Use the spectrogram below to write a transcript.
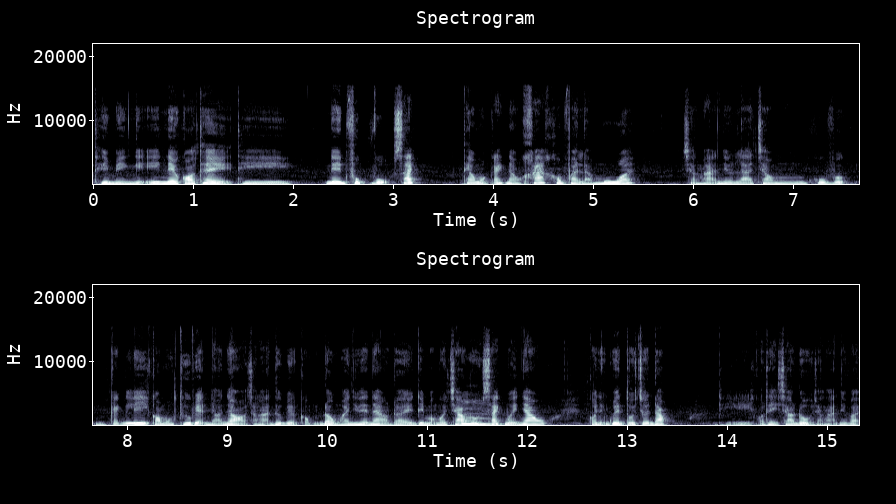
Thì mình nghĩ nếu có thể thì nên phục vụ sách theo một cách nào khác không phải là mua ấy. Chẳng hạn như là trong khu vực cách ly có một thư viện nhỏ nhỏ chẳng hạn thư viện cộng đồng hay như thế nào đấy để mọi người trao đổi Ừ. sách với nhau. Có những quyển tôi chưa đọc thì có thể trao đổi chẳng hạn như vậy.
